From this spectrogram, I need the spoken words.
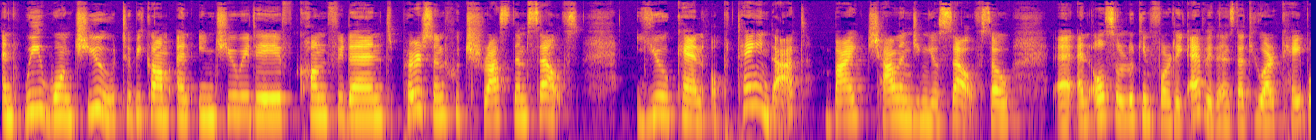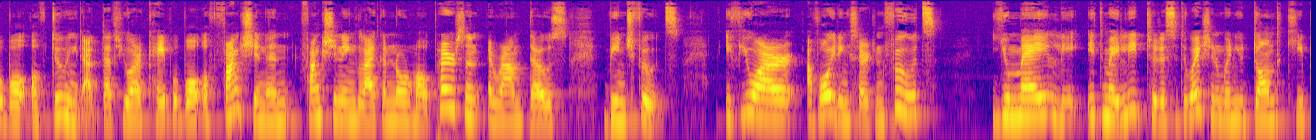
And we want you to become an intuitive confident person who trusts themselves. You can obtain that by challenging yourself. So uh, and also looking for the evidence that you are capable of doing that that you are capable of functioning functioning like a normal person around those binge foods. If you are avoiding certain foods you may le- it may lead to the situation when you don't keep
